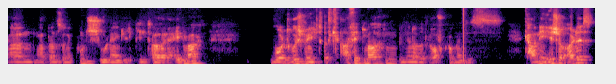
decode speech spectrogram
ähm, habe dann so eine Kunstschule eigentlich Bildhauerei gemacht wollte ursprünglich dort Grafik machen, bin dann aber draufgekommen, das kann ich eh schon alles.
